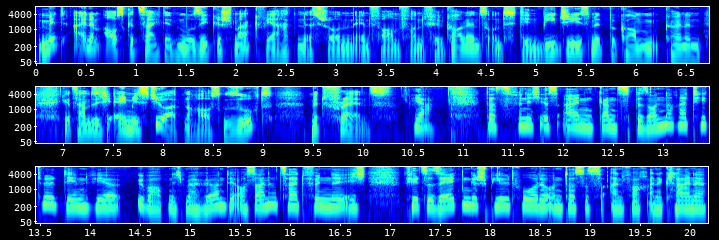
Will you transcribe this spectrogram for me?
mit einem ausgezeichneten Musikgeschmack. Wir hatten es schon in Form von Phil Collins und den Bee Gees mitbekommen können. Jetzt haben sich Amy Stewart noch ausgesucht mit Friends. Ja, das finde ich ist ein ganz besonderer Titel, den wir überhaupt nicht mehr hören, der auch seinerzeit, finde ich, viel zu selten gespielt wurde und das ist einfach eine kleine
